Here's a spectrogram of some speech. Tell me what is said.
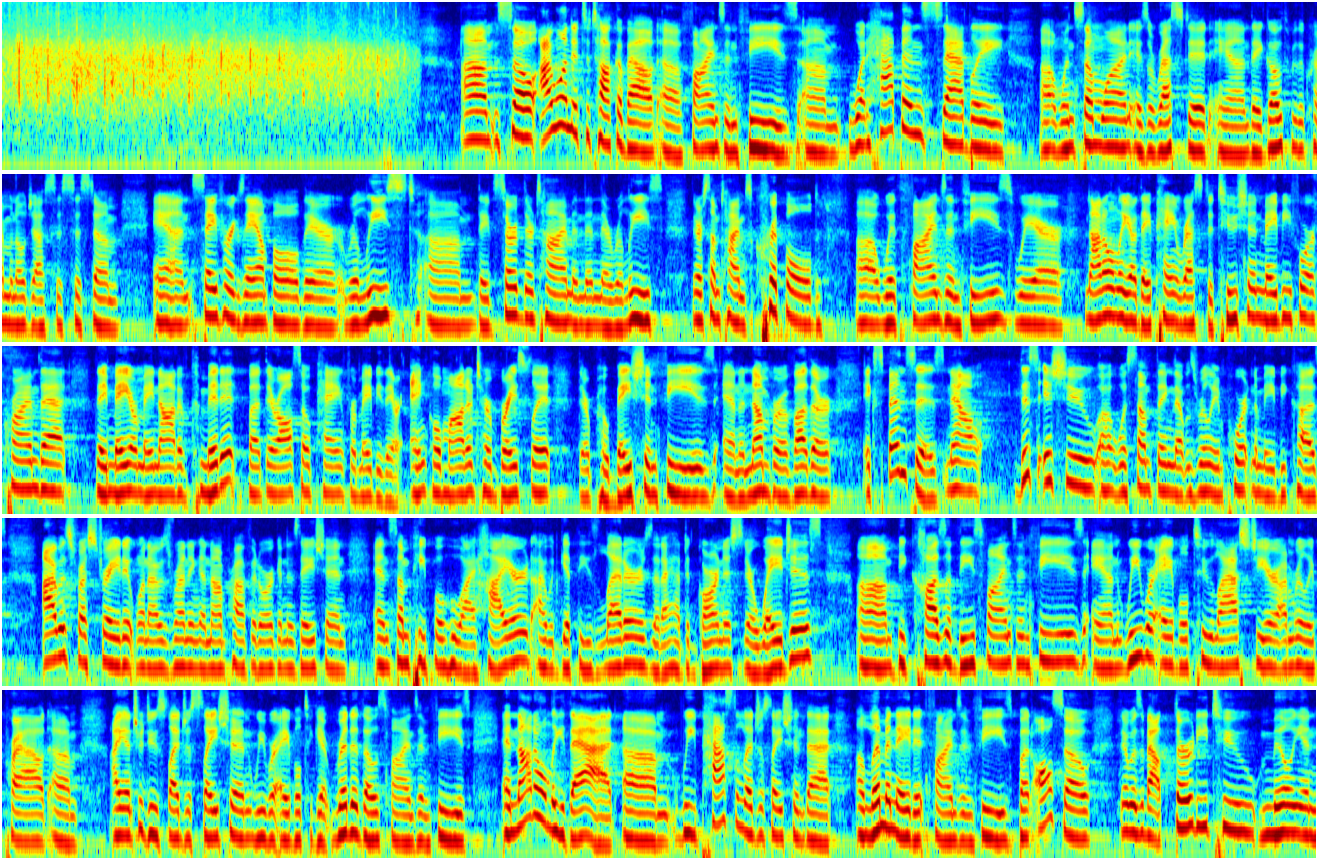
Um, so I wanted to talk about uh, fines and fees. Um, what happens, sadly, uh, when someone is arrested and they go through the criminal justice system, and say, for example, they're released, um, they've served their time, and then they're released, they're sometimes crippled uh, with fines and fees where not only are they paying restitution maybe for a crime that they may or may not have committed, but they're also paying for maybe their ankle monitor bracelet, their probation fees, and a number of other expenses. Now, this issue uh, was something that was really important to me because I was frustrated when I was running a nonprofit organization, and some people who I hired, I would get these letters that I had to garnish their wages um, because of these fines and fees. And we were able to last year, I'm really proud, um, I introduced legislation. We were able to get rid of those fines and fees. And not only that, um, we passed a legislation that eliminated fines and fees, but also there was about $32 million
